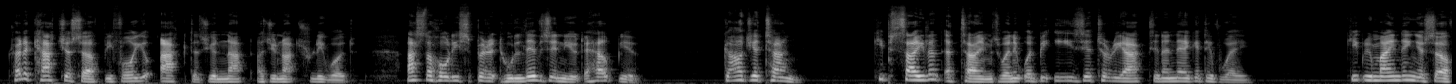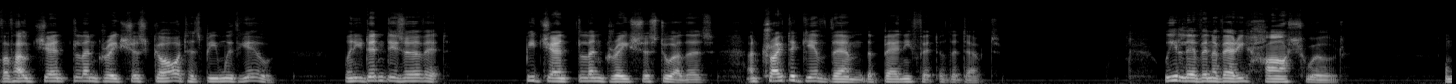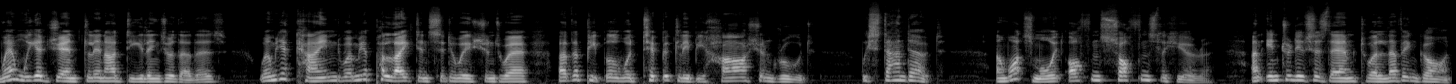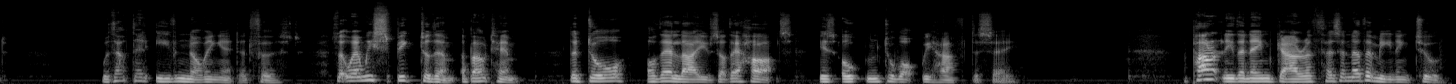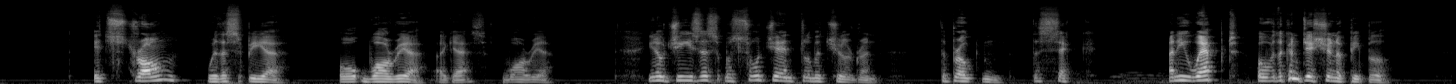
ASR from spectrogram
Try to catch yourself before you act as you, nat- as you naturally would. Ask the Holy Spirit who lives in you to help you. Guard your tongue. Keep silent at times when it would be easier to react in a negative way. Keep reminding yourself of how gentle and gracious God has been with you when you didn't deserve it. Be gentle and gracious to others and try to give them the benefit of the doubt. We live in a very harsh world. And when we are gentle in our dealings with others, when we are kind, when we are polite in situations where other people would typically be harsh and rude, we stand out. And what's more, it often softens the hearer and introduces them to a loving God without their even knowing it at first. So that when we speak to them about Him, the door of their lives, of their hearts, is open to what we have to say. Apparently, the name Gareth has another meaning too. It's strong with a spear, or warrior, I guess, warrior. You know, Jesus was so gentle with children, the broken, the sick, and he wept over the condition of people.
